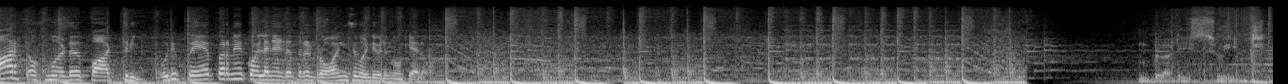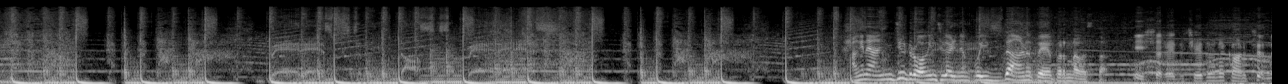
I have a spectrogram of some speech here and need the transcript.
Art of murder part three ഒരു പേപ്പറിനെ കൊല്ലാനായിട്ട് എത്ര ഡ്രോയിങ്സ് വേണ്ടി വരും നോക്കിയാലോ? Bloody sweet. അങ്ങനെ അഞ്ച് ഡ്രോയിങ്സ് കഴിഞ്ഞപ്പോൾ ഇതാണ് പേപ്പറിന്റെ അവസ്ഥ. ഈശ്വര ഇത് ചെയ്തവനെ കാണിച്ചു തന്നെ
